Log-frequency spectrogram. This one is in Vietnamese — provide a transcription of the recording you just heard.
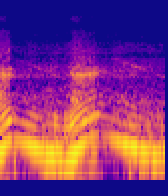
Mm-hmm.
